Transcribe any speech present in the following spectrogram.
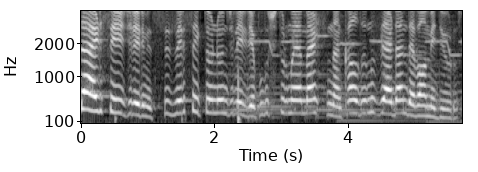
Değerli seyircilerimiz, sizleri sektörün öncüleriyle buluşturmaya Mersin'den kaldığımız yerden devam ediyoruz.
